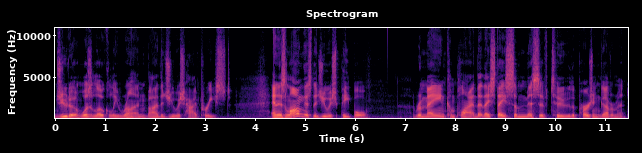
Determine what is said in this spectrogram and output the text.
Judah was locally run by the Jewish high priest. And as long as the Jewish people remain compliant, that they stay submissive to the Persian government,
